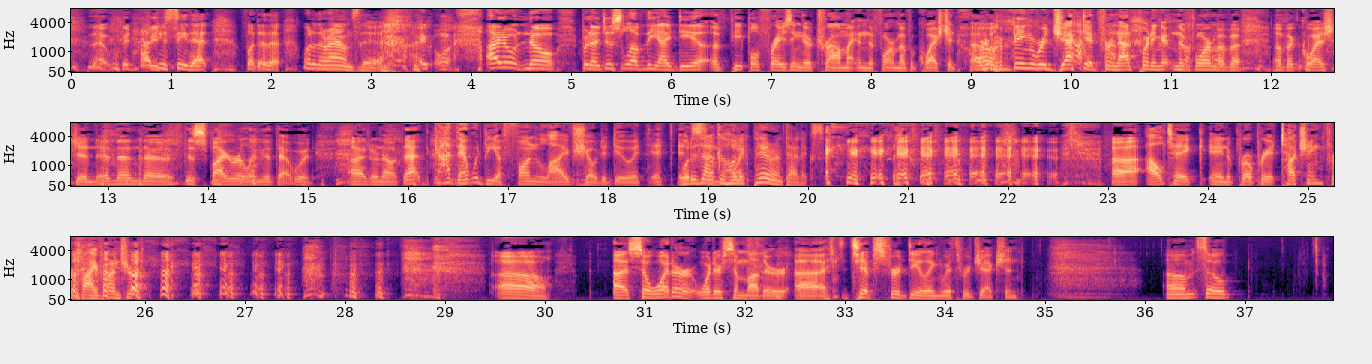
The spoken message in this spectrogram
that would How be... do you see that? What are the what are the rounds there? I, I, don't know, but I just love the idea of people phrasing their trauma in the form of a question oh. or being rejected for not putting it in the form of a of a question, and then the the spiraling that that would. I don't know. That God, that would be a fun live show to do it. At, at, what is alcoholic point. parent, Alex? uh, I'll take inappropriate touching for five hundred. Oh, uh, so what are what are some other uh, tips for dealing with rejection? Um, so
